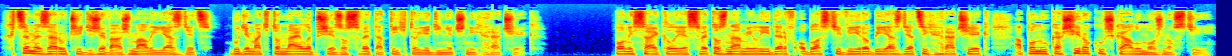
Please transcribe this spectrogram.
Chceme zaručiť, že váš malý jazdec bude mať to najlepšie zo sveta týchto jedinečných hračiek. Ponycycle je svetoznámy líder v oblasti výroby jazdiacich hračiek a ponúka širokú škálu možností.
